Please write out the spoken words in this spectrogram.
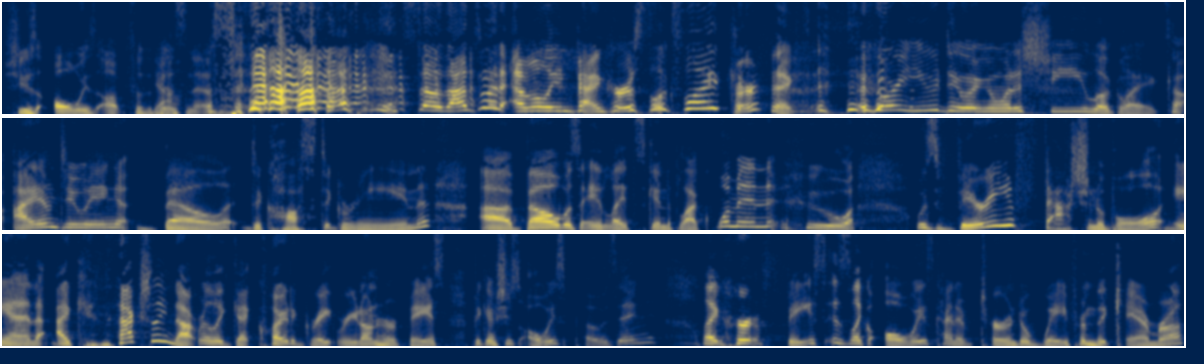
she's always up for the Yeah. business. so that's what Emmeline Pankhurst looks like. Perfect. Who are you doing and what does she look like? So I am doing Belle DeCosta Greene. Uh, Belle was a light skinned black woman who was very fashionable, and I can actually not really get quite a great read on her face because she's always posing. Like her face is like always kind of turned away from the camera,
